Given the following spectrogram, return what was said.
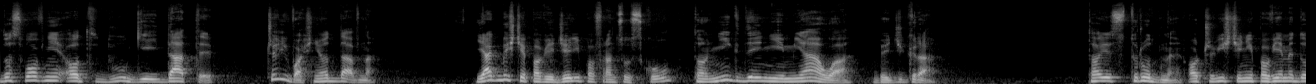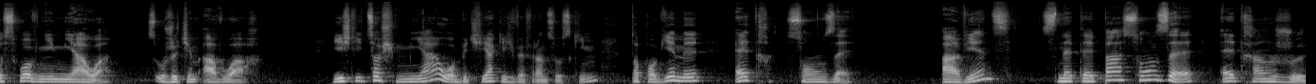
Dosłownie od długiej daty, czyli właśnie od dawna. Jakbyście powiedzieli po francusku, to nigdy nie miała być gra. To jest trudne. Oczywiście nie powiemy dosłownie miała z użyciem avoir. Jeśli coś miało być jakieś we francuskim, to powiemy être censé. A więc ce n'était pas censé être un jeu.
